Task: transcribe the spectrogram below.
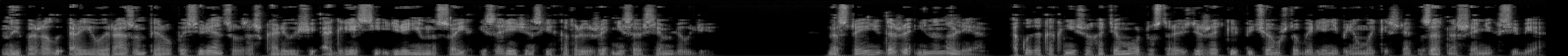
ну и, пожалуй, роевой разум первопоселенцев, зашкаливающий агрессией и делением на своих и зареченских, которые уже не совсем люди. Настроение даже не на нуле, а куда как ниже, хотя морду стараюсь держать кирпичом, чтобы Илья не принял мой кисляк за отношение к себе.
